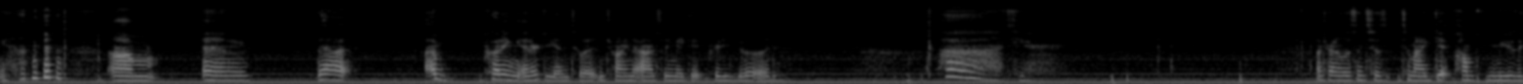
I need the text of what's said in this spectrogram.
me. um, and that I'm putting energy into it and trying to actually make it pretty good. Dear. I'm trying to listen to to my Get Pumped music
